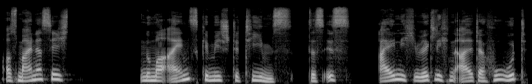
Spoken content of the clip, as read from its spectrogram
Aus meiner Sicht Nummer eins gemischte Teams. Das ist eigentlich wirklich ein alter Hut.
